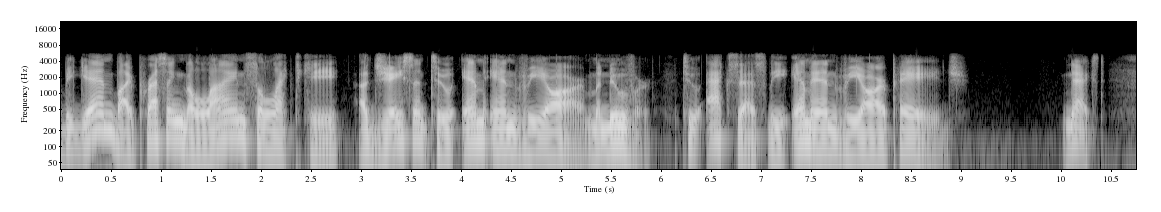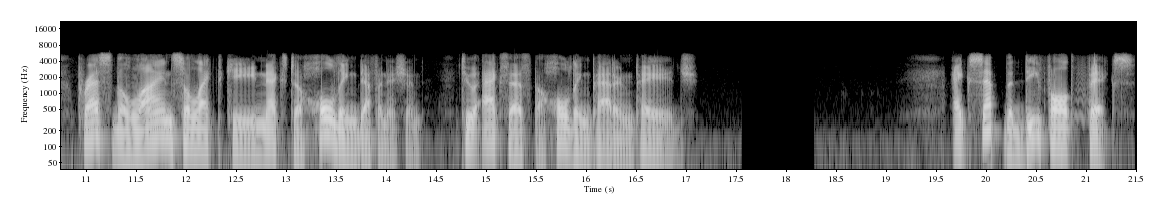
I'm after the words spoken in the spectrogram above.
Begin by pressing the line select key adjacent to MNVR maneuver to access the MNVR page. Next, press the line select key next to holding definition to access the holding pattern page. Accept the default fix.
